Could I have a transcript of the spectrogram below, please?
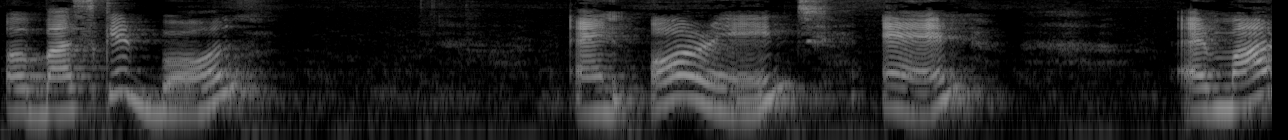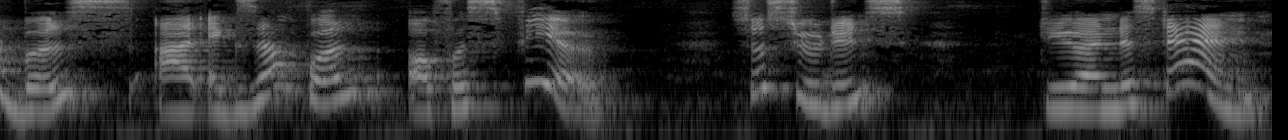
A basketball, an orange and marbles are example of a sphere. So students, do you understand?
